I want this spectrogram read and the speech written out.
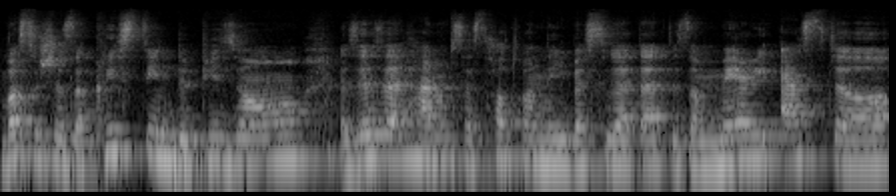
basszus, ez a Christine de Pizan, ez 1364-ben született, ez a Mary Estelle,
